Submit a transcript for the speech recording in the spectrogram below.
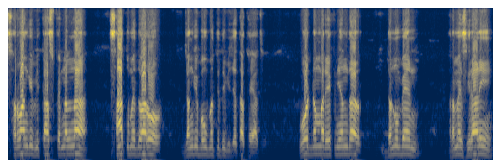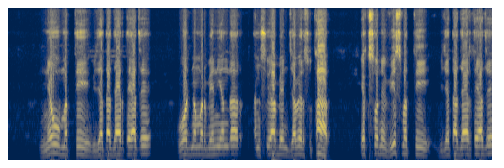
સર્વાંગી વિકાસ પેનલના સાત ઉમેદવારો જંગી બહુમતીથી વિજેતા થયા છે. વોર્ડ નંબર એકની અંદર ધનુબેન, રમેશ હિરાણી નેવું મતથી વિજેતા જાહેર થયા છે. વોર્ડ નંબર બેની અંદર અનસુયાબેન ઝવેર સુથાર એકસો ને વીસ મતથી વિજેતા જાહેર થયા છે.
